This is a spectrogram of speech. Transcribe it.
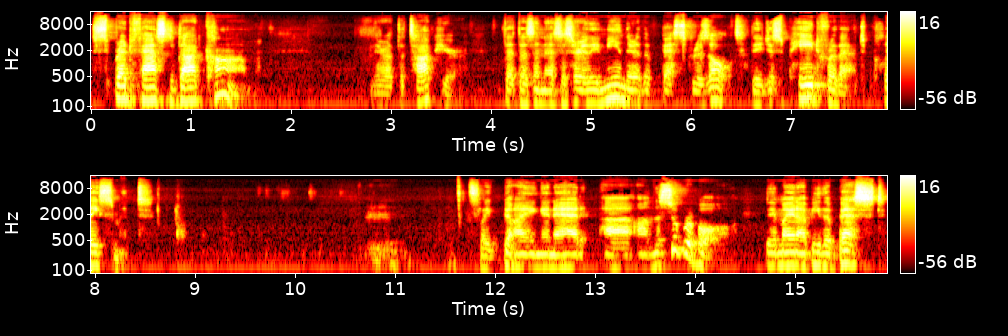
spredfast.com. They're at the top here that doesn't necessarily mean they're the best result. They just paid for that placement. It's like buying an ad uh, on the Super Bowl. They might not be the best,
